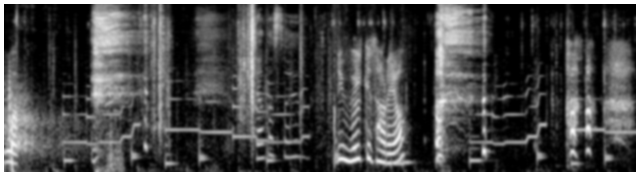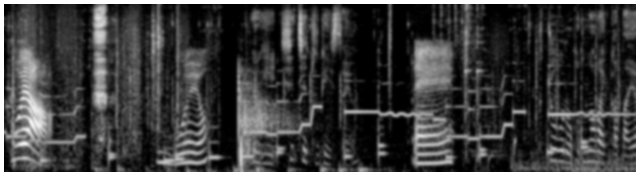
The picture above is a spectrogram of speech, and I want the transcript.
우와, 잡았어요. 님 왜 이렇게 잘해요? 뭐야? 음, 뭐예요? 여기 시체 두 개 있어요. 네. 그쪽으로 건너갈까봐요.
